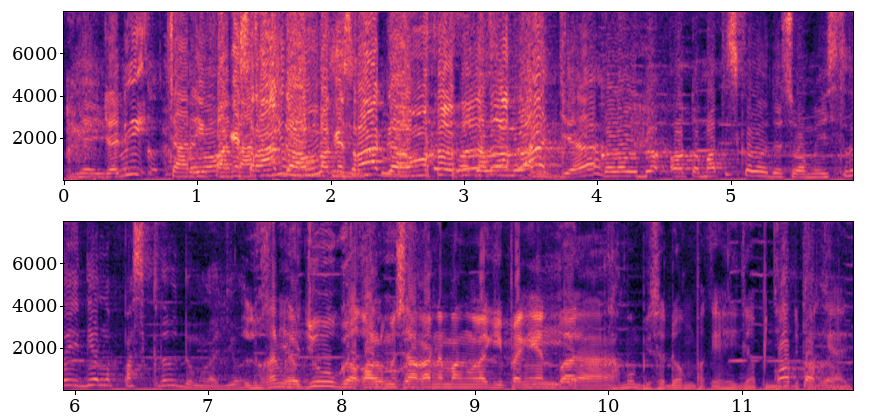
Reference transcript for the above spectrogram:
Ya, itu Jadi kan cari Pakai seragam, pakai seragam. Fantasi lu aja. Kalau udah otomatis kalau udah suami istri dia lepas kerudung lah Jul. Lu kan nggak juga kalau misalkan emang lagi pengen Iya. buat kamu bisa dong pakai hijabnya kotor dipakai dong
